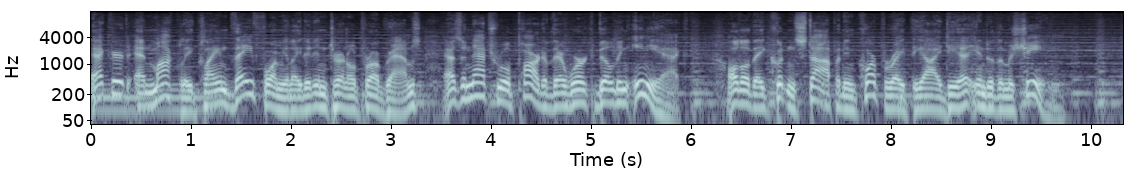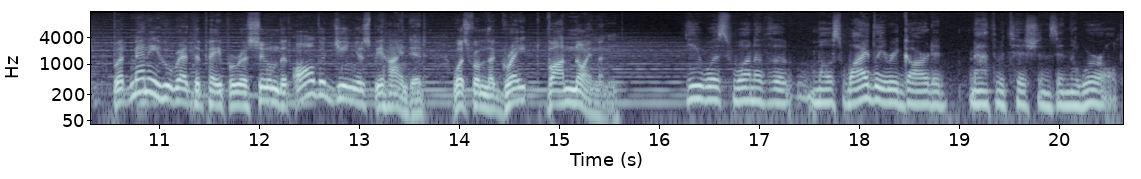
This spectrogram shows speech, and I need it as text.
Eckert and Mauchly claimed they formulated internal programs as a natural part of their work building ENIAC, although they couldn't stop and incorporate the idea into the machine. But many who read the paper assumed that all the genius behind it was from the great von Neumann. He was one of the most widely regarded mathematicians in the world.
